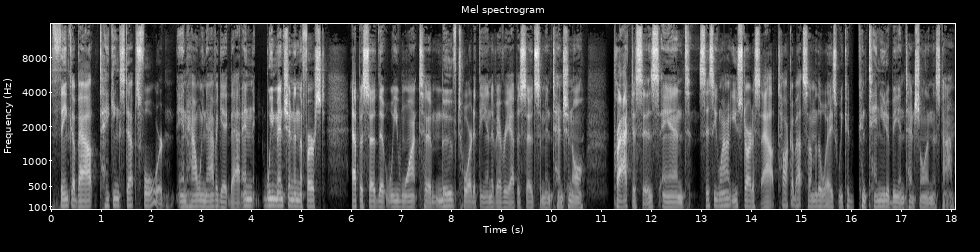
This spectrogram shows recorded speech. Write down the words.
think about taking steps forward in how we navigate that. And we mentioned in the first episode that we want to move toward at the end of every episode some intentional practices. And Sissy, why don't you start us out? Talk about some of the ways we could continue to be intentional in this time.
